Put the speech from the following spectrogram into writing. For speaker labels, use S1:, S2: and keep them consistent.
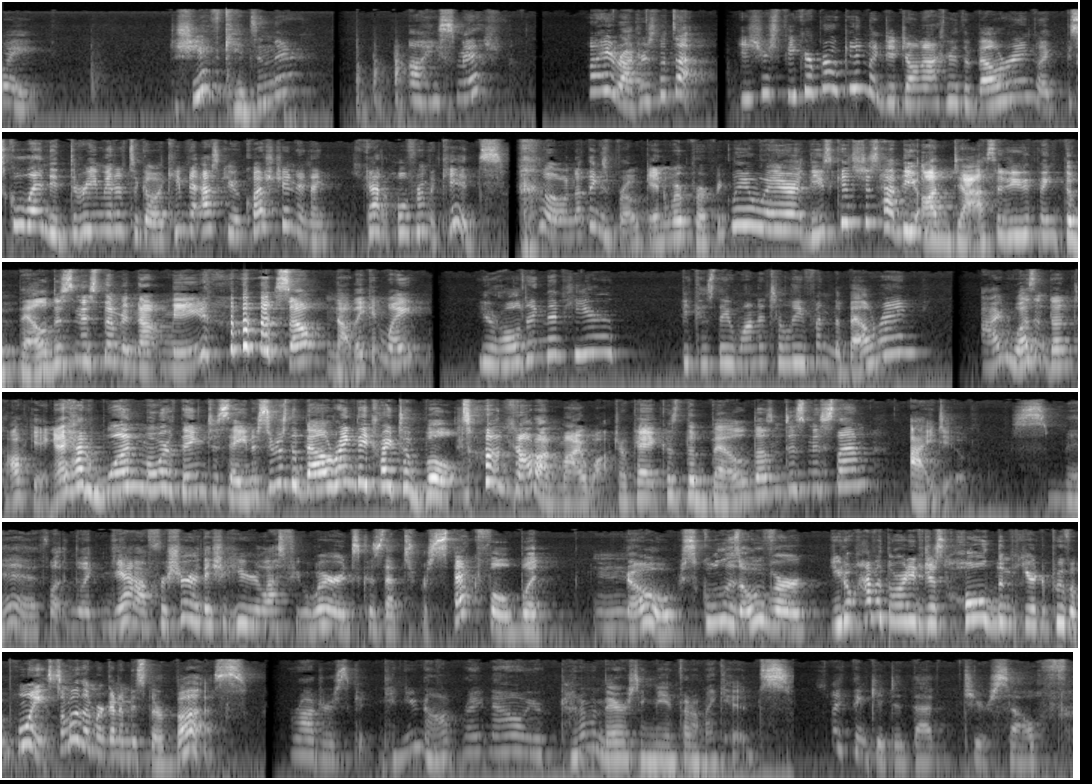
S1: Wait, does she have kids in there? Oh, hey, Smith. Oh, hey, Rogers, what's up? Is your speaker broken? Like, did y'all not hear the bell ring? Like, school ended three minutes ago. I came to ask you a question and I got a whole room of kids. oh, nothing's broken. We're perfectly aware. These kids just had the audacity to think the bell dismissed them and not me. so, now they can wait. You're holding them here because they wanted to leave when the bell rang? I wasn't done talking. I had one more thing to say, and as soon as the bell rang, they tried to bolt. Not on my watch, okay? Because the bell doesn't dismiss them, I do. Smith, like, like, yeah, for sure, they should hear your last few words because that's respectful, but no, school is over. You don't have authority to just hold them here to prove a point. Some of them are gonna miss their bus. Rogers, can you not right now? You're kind of embarrassing me in front of my kids. I think you did that to yourself.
